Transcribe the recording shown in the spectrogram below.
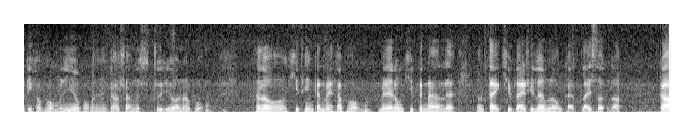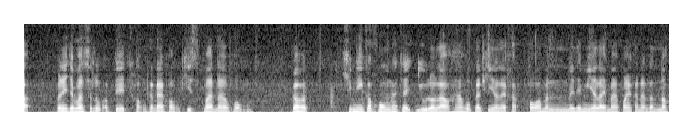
วัสดีครับผมวันนี้อยู่ผมอันก็สามในสตูดิโอนะผมฮัลโหลคิดถึงกันไหมครับผม ไม่ได้ลงคลิปกันนานเลย ตั้งแต่คลิปแรกที่เริ่มลงกับไลฟ์สดเนาะก็วันนี้จะมาสรุปอัปเดตของทางด้านของคริสต์มาสนะครับผม ก็คลิปนี้ก็คงน่าจะอยู่ราวๆห้าหกนาทีนั่นแหละครับ เพราะว่ามันไม่ได้มีอะไรมากมายขนาดนั้นเนาะ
